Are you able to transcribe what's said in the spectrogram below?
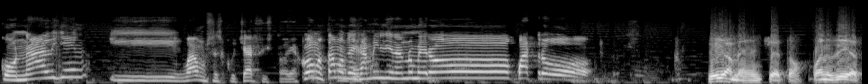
con alguien y vamos a escuchar su historia. ¿Cómo estamos, Benjamín? Línea número 4. Dígame, Cheto. Buenos días.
